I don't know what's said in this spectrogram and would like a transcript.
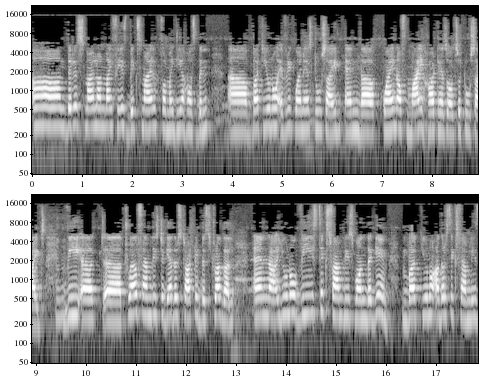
Um, there is smile on my face, big smile for my dear husband. Uh, but you know, every coin has two sides, and the coin of my heart has also two sides. Mm -hmm. We uh, uh, twelve families together started the struggle, and uh, you know we six families won the game but you know other six families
